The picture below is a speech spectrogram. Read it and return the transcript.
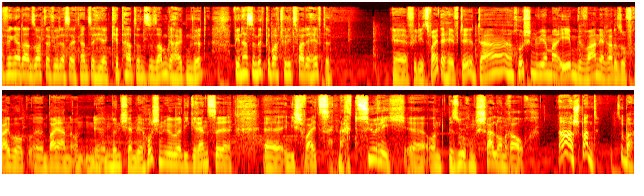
Finger dann sorgt dafür, dass das Ganze hier Kit hat und zusammengehalten wird. Wen hast du mitgebracht für die zweite Hälfte? Äh, für die zweite Hälfte, da huschen wir mal eben, wir waren ja gerade so Freiburg, äh, Bayern und äh, München, wir huschen über die Grenze in die Schweiz nach Zürich und besuchen Schall und Rauch. Ah, spannend. Super.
